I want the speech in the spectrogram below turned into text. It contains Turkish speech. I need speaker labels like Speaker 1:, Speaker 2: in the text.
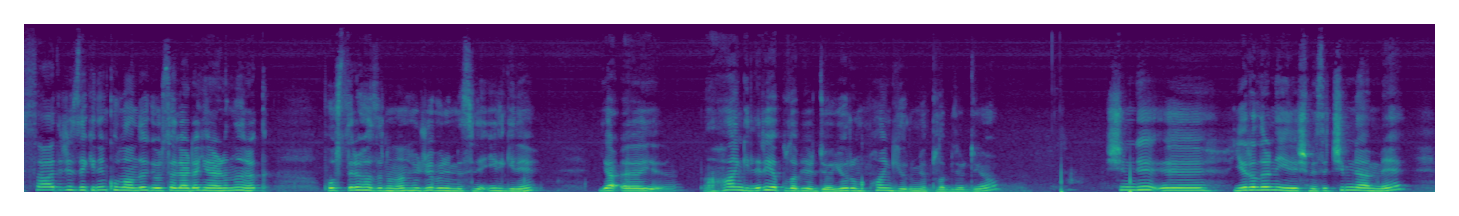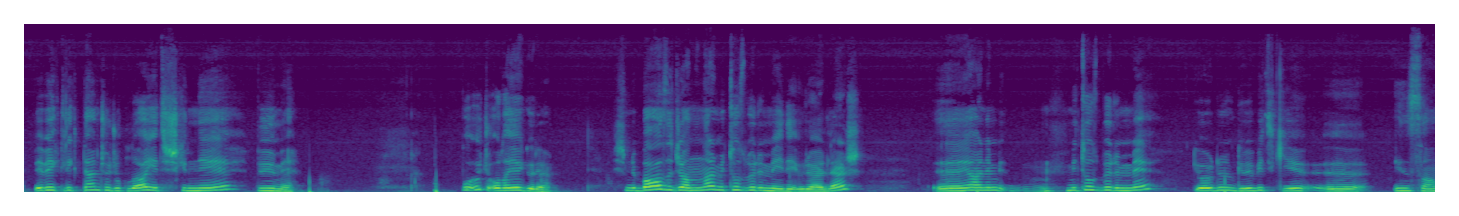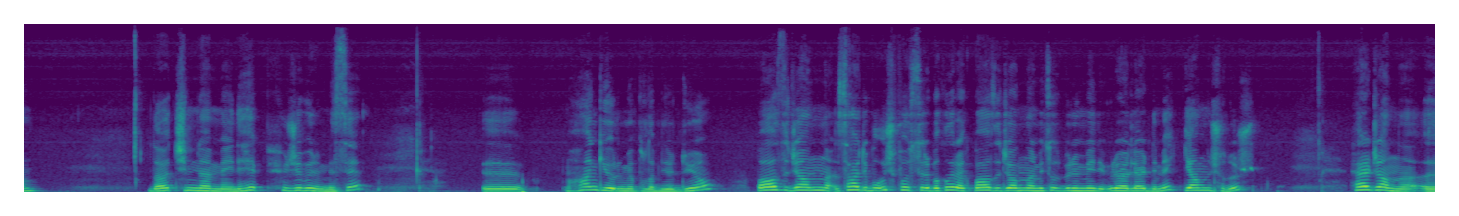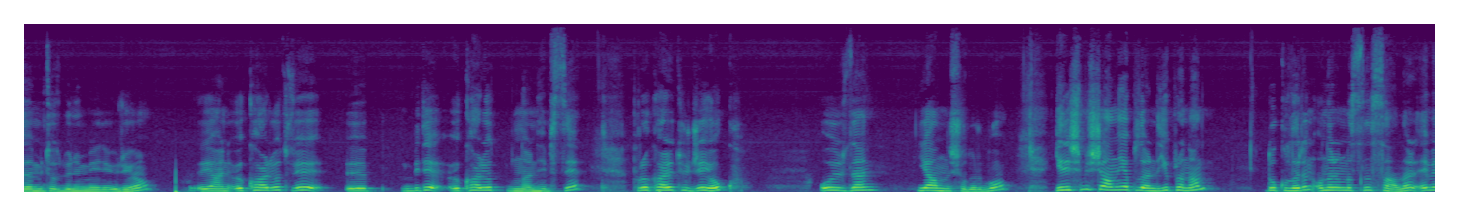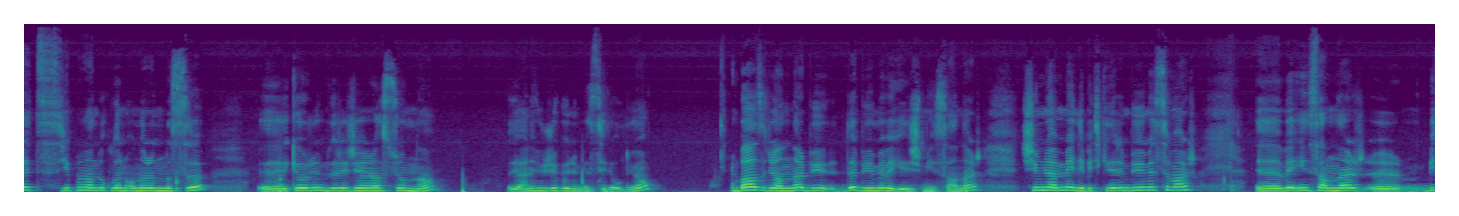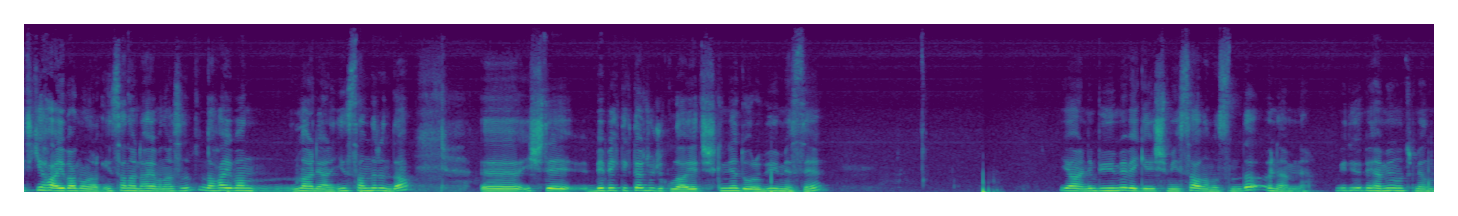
Speaker 1: Sadece Zeki'nin kullandığı görsellerden yararlanarak posteri hazırlanan hücre bölünmesiyle ilgili ya, e, hangileri yapılabilir diyor. Yorum hangi yorum yapılabilir diyor. Şimdi e, yaraların iyileşmesi, çimlenme, bebeklikten çocukluğa, yetişkinliğe büyüme. Bu üç olaya göre. Şimdi bazı canlılar mitoz bölünmeyle ürerler. E, yani mi- mitoz bölünme gördüğünüz gibi bitki, e, insan da çimlenmeyle hep hücre bölünmesi. E, hangi yorum yapılabilir diyor. Bazı canlılar sadece bu üç postere bakılarak bazı canlılar mitoz bölünmeyle ürerler demek yanlış olur. Her canlı e, mitoz bölünmeyle ürüyor. Yani ökaryot ve e, bir de ökaryot bunların hepsi. Prokaryot hücre yok. O yüzden yanlış olur bu. Gelişmiş canlı yapılarında yıpranan dokuların onarılmasını sağlar. Evet, yıpranan dokuların onarılması e, gördüğünüz üzere rejenerasyonla yani hücre bölünmesiyle oluyor. Bazı canlılar de büyüme ve gelişmeyi sağlar. Çimlenme ile bitkilerin büyümesi var. Ee, ve insanlar e, bitki hayvan olarak insanlar da hayvanlar sınıfında hayvanlar yani insanların da e, işte bebeklikten çocukluğa yetişkinliğe doğru büyümesi yani büyüme ve gelişmeyi sağlamasında önemli. Videoyu beğenmeyi unutmayalım.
